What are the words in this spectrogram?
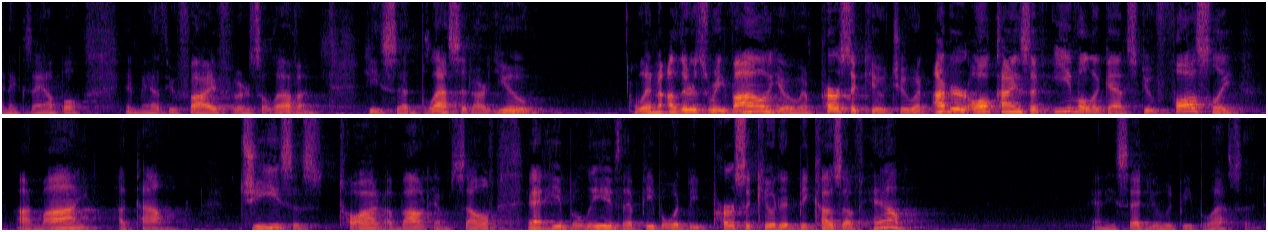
An example in Matthew 5, verse 11, he said, Blessed are you when others revile you and persecute you and utter all kinds of evil against you falsely on my account. Jesus taught about himself, and he believed that people would be persecuted because of him. And he said, You would be blessed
